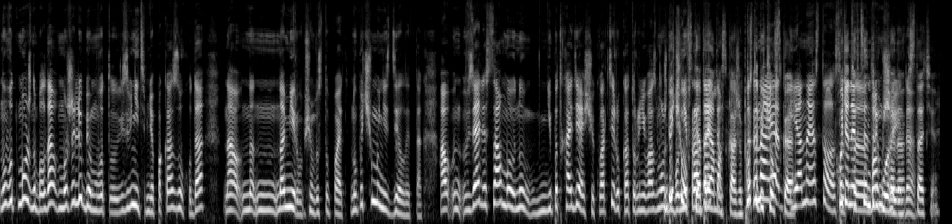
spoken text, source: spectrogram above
Ну вот можно было, да, мы же любим, вот, извините меня, показуху, да, на, на, на мир, в общем, выступать. Ну почему не сделать так? А взяли самую, ну, неподходящую квартиру, которую невозможно Бичевская, было не продать. прямо там. скажем, просто Бичевская. И она и осталась. Хоть она и в центре бомжей, города, да. кстати.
